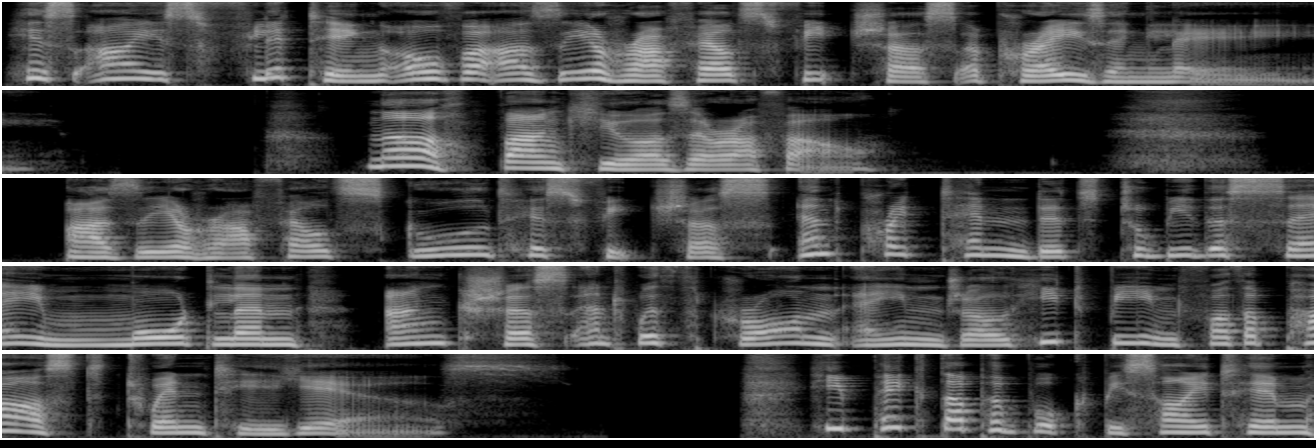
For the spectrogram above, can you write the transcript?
his eyes flitting over Aziraphale's features appraisingly. No, thank you, Aziraphale. Aziraphale schooled his features and pretended to be the same maudlin, anxious, and withdrawn angel he'd been for the past twenty years. He picked up a book beside him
